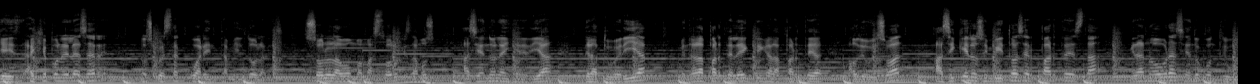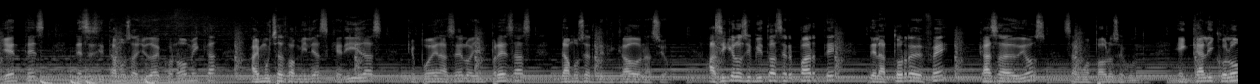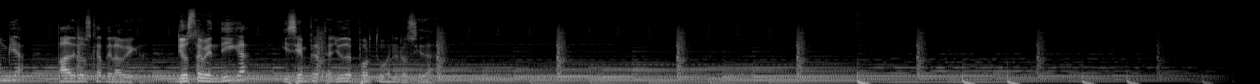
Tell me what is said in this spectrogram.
que hay que ponerle a hacer nos cuesta 40 mil dólares. Solo la bomba, más todo lo que estamos haciendo en la ingeniería de la tubería, vendrá la parte eléctrica, la parte audiovisual. Así que los invito a ser parte de esta gran obra siendo contribuyentes. Necesitamos ayuda económica. Hay muchas familias queridas que pueden hacerlo, hay empresas, damos certificado de donación. Así que los invito a ser parte de la Torre de Fe, Casa de Dios, San Juan Pablo II. En Cali, Colombia, Padre Oscar de la Vega. Dios te bendiga y siempre te ayude por tu generosidad.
